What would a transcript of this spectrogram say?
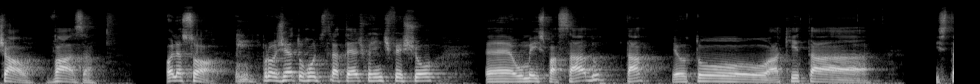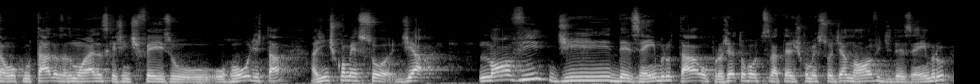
Tchau, vaza. Olha só, projeto Road Estratégico a gente fechou é, o mês passado, tá? Eu tô. Aqui tá. Estão ocultadas as moedas que a gente fez o, o hold, tá? A gente começou dia 9 de dezembro, tá? O projeto Road Estratégico começou dia 9 de dezembro.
